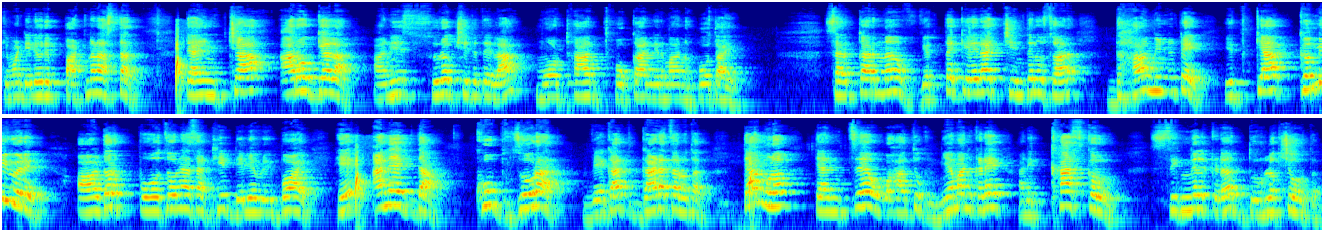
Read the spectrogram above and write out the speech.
किंवा डिलिव्हरी पार्टनर असतात त्यांच्या आरोग्याला आणि सुरक्षिततेला मोठा धोका निर्माण होत आहे. सरकारनं व्यक्त केलेल्या चिंतेनुसार दहा मिनिटे इतक्या कमी वेळेत ऑर्डर पोहोचवण्यासाठी डिलिव्हरी बॉय हे अनेकदा खूप जोरात वेगात गाड्या चालवतात. त्यामुळं त्यांचे वाहतूक नियमांकडे आणि खास करून सिग्नलकडे दुर्लक्ष होतं.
